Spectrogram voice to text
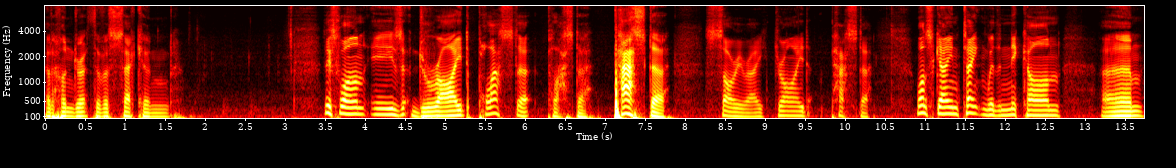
at a hundredth of a second. This one is dried plaster, plaster, pasta. Sorry, Ray, dried pasta. Once again, taken with a Nikon, um,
